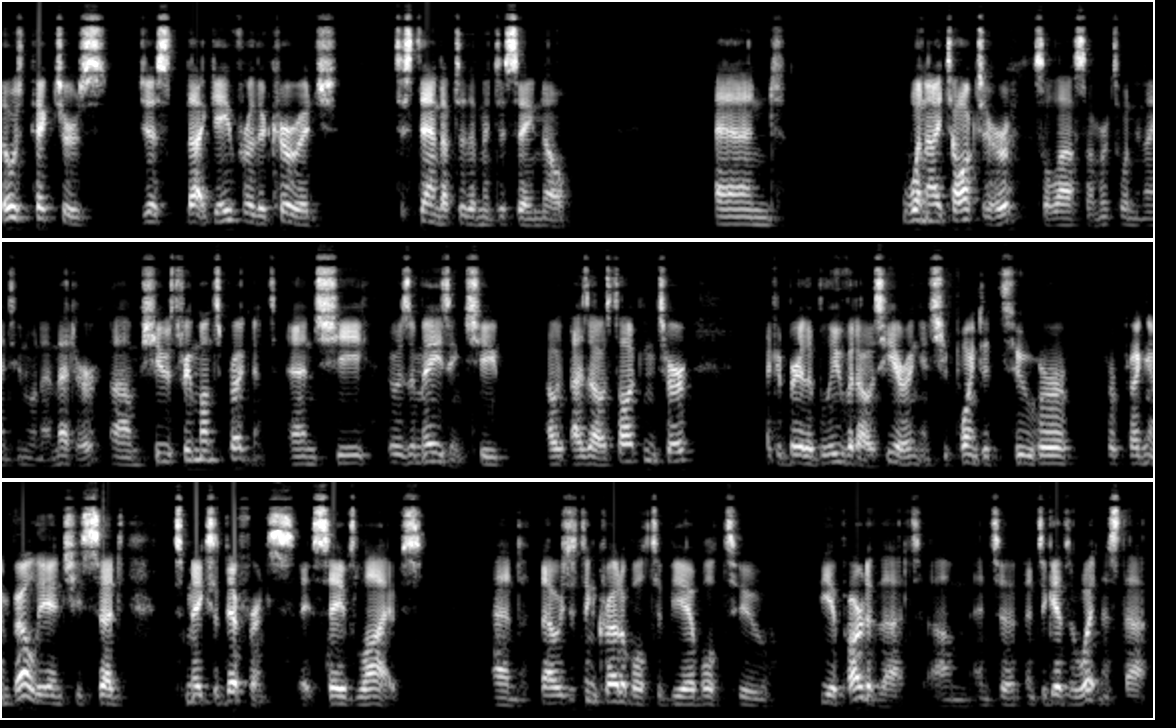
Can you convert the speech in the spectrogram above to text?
those pictures just, that gave her the courage to stand up to them and to say no. And when I talked to her, so last summer, 2019, when I met her, um, she was three months pregnant. And she, it was amazing. She, as I was talking to her, I could barely believe what I was hearing. And she pointed to her, her pregnant belly and she said, This makes a difference. It saves lives. And that was just incredible to be able to be a part of that um, and to and to get to witness that.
